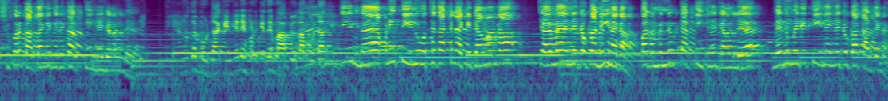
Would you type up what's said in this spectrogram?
ਸ਼ੁਕਰ ਕਰਦਾ ਕਿ ਮੇਰੇ ਘਰ ਧੀ ਨੇ ਜਨਮ ਲਿਆ। ਧੀਆਂ ਨੂੰ ਤਾਂ ਮੋਢਾ ਕਹਿੰਦੇ ਨੇ ਹੁਣ ਕਹਿੰਦੇ ਮਾਪਿਓ ਦਾ ਮੋਢਾ। ਜੀ ਮੈਂ ਆਪਣੀ ਧੀ ਨੂੰ ਉੱਥੇ ਤੱਕ ਲੈ ਕੇ ਜਾਵਾਂਗਾ ਚਾਹੇ ਮੈਂ ਇੰਨੇ ਜੋਗਾ ਨਹੀਂ ਹੈਗਾ ਪਰ ਮੈਨੂੰ ਘਰ ਧੀ ਨੇ ਜਨਮ ਲਿਆ। ਮੈਨੂੰ ਮੇਰੀ ਧੀ ਨੇ ਇੰਨੇ ਜੋਗਾ ਕਰ ਦੇਣਾ।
